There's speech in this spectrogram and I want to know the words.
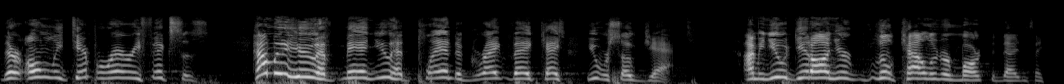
they're only temporary fixes. How many of you have, man, you had planned a great vacation? You were so jacked. I mean, you would get on your little calendar and mark the day and say,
